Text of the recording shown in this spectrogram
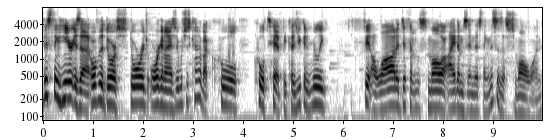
This thing here is a over-the-door storage organizer, which is kind of a cool cool tip because you can really fit a lot of different smaller items in this thing. This is a small one.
